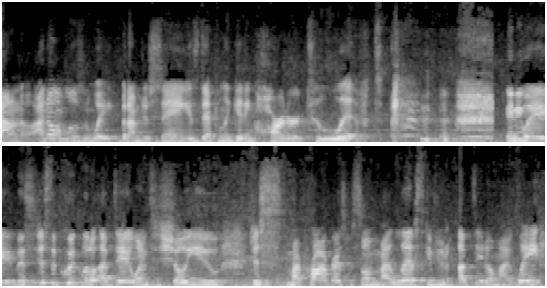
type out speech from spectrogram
I don't know. I know I'm losing weight, but I'm just saying it's definitely getting harder to lift. anyway, this is just a quick little update. I wanted to show you just my progress with some of my lifts, give you an update on my weight.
